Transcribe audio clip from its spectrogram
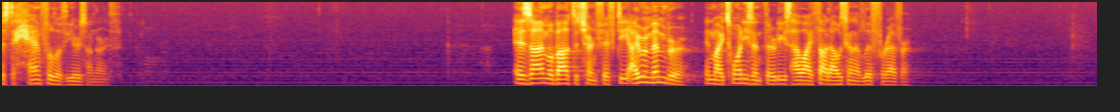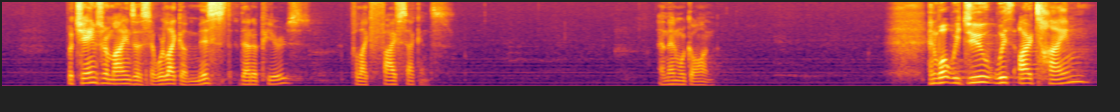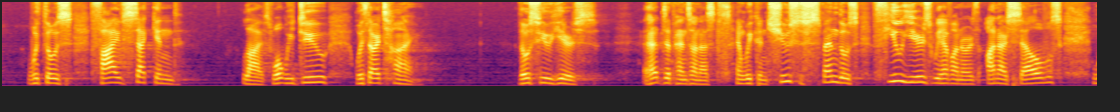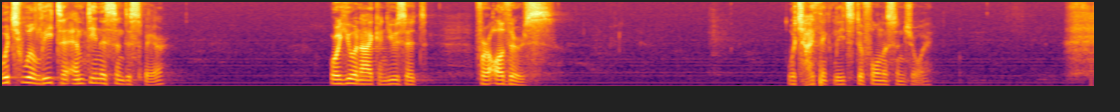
just a handful of years on earth. As I'm about to turn 50, I remember in my 20s and 30s how I thought I was going to live forever. But James reminds us that we're like a mist that appears for like five seconds. And then we're gone. And what we do with our time with those five second lives, what we do with our time, those few years, that depends on us. And we can choose to spend those few years we have on earth on ourselves, which will lead to emptiness and despair. Or you and I can use it for others, which I think leads to fullness and joy.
